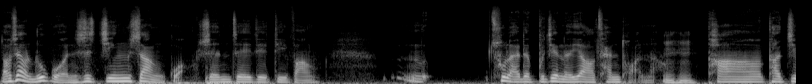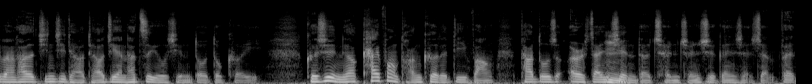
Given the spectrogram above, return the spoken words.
老实讲，如果你是京上广深这些地方，嗯。出来的不见得要参团了，嗯哼，他他基本上他的经济条条件，他自由行都都可以。可是你要开放团客的地方，他都是二三线的城城市跟省省份，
